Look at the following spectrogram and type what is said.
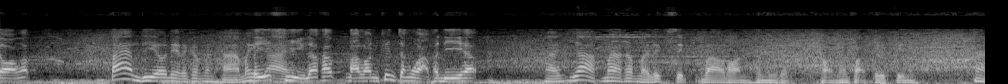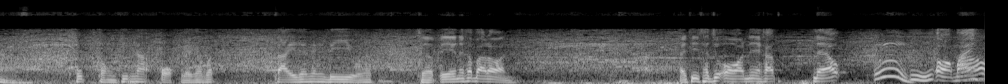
ยอมครับแต้มเดียวเนี่ยนะครับมันหาไม่ตีได้ฉีกแล้วครับ บารอนขึ้นจังหวะพอดีครับ หายากมากครับหมายเลขสิบบารอนคนนี้ครับของทางฝั่งฟิลิปปินส์ฮ่า ทุบตรงที่หน้าอกเลยครับว่าใจฉันยังดีอยู่ครับเสิร์ฟเองนะครับบารอนไปที่ชัชชูออนเนี่ยครับ แล้ว อืมอื้อหือออกไหมเอ้า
